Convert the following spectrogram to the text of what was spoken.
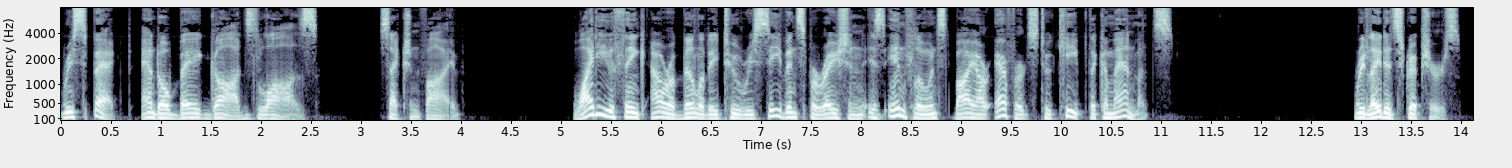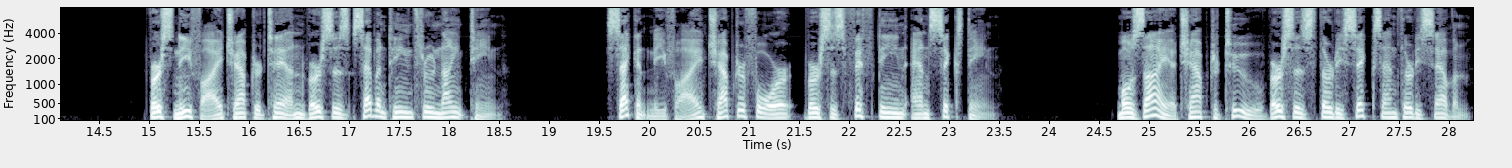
respect, and obey God's laws. Section 5. Why do you think our ability to receive inspiration is influenced by our efforts to keep the commandments? Related Scriptures 1 Nephi chapter 10 verses 17 through 19. 2 Nephi chapter 4 verses 15 and 16. Mosiah chapter 2, verses 36 and 37.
